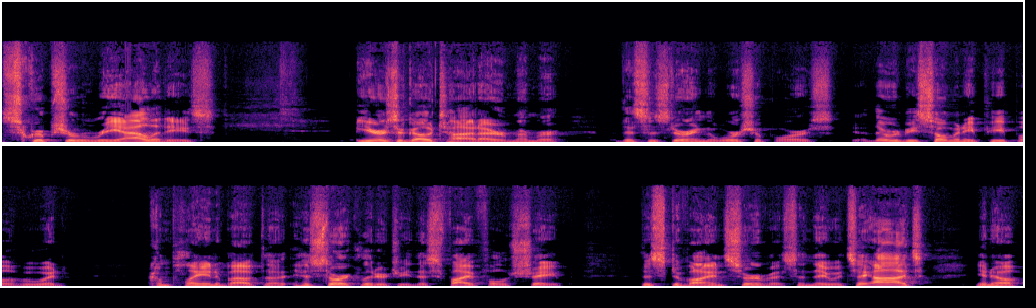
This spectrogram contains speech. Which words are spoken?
scriptural realities. Years ago, Todd, I remember this is during the worship wars. There would be so many people who would complain about the historic liturgy, this fivefold shape, this divine service, and they would say, "Ah, it's you know,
